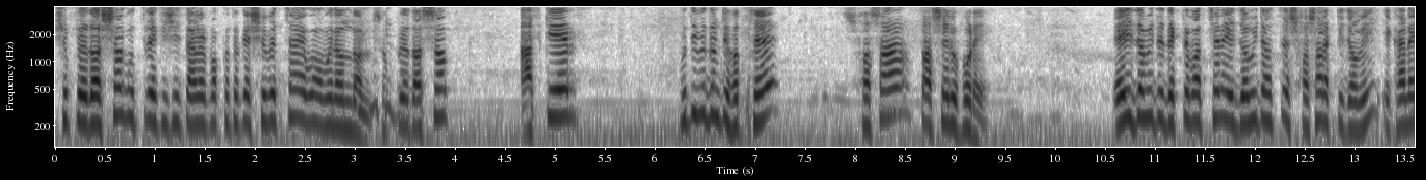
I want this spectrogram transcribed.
সুপ্রিয় দর্শক, উত্তরে কৃষি চ্যানেলের পক্ষ থেকে শুভেচ্ছা এবং অভিনন্দন। সুপ্রিয় দর্শক, আজকের প্রতিবেদনটি হচ্ছে শশা চাষের উপরে। এই জমিতে দেখতে পাচ্ছেন, এই জমিটা হচ্ছে শশার একটি জমি। এখানে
